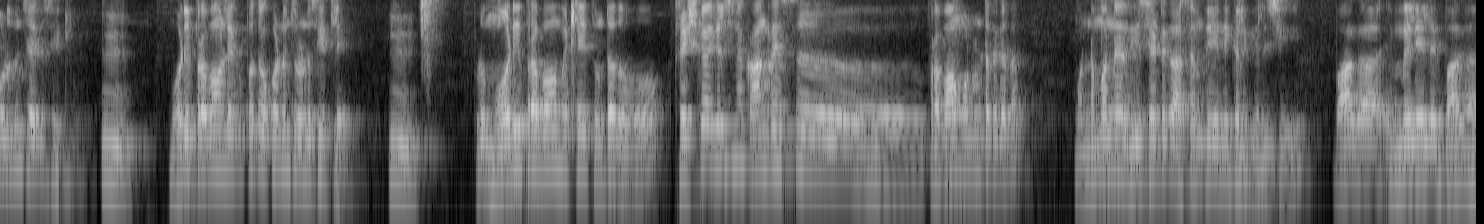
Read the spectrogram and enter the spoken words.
మూడు నుంచి ఐదు సీట్లు. మోడీ ప్రభావం లేకపోతే ఒకటి నుంచి రెండు సీట్లే. ఇప్పుడు మోడీ ప్రభావం ఎట్లయితే ఉంటుందో ఫ్రెష్గా గెలిచిన కాంగ్రెస్ ప్రభావం కూడా ఉంటుంది కదా. మొన్న మొన్న రీసెంట్గా అసెంబ్లీ ఎన్నికలు గెలిచి బాగా ఎమ్మెల్యేలకు బాగా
